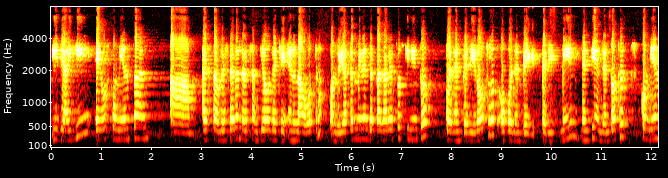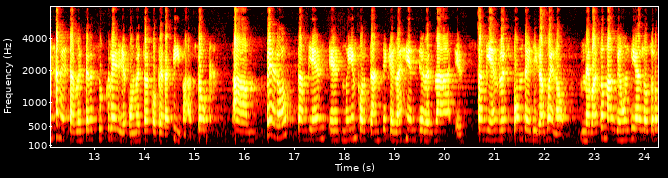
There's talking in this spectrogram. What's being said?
y de allí ellos comienzan a, a, establecer en el sentido de que en la otra, cuando ya terminen de pagar estos 500, pueden pedir otros o pueden pedir mil, ¿me entiende? Entonces comienzan a establecer su crédito con nuestra cooperativa. So, um, pero también es muy importante que la gente, ¿verdad?, también responda y diga, bueno, me va a tomar de un día al otro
